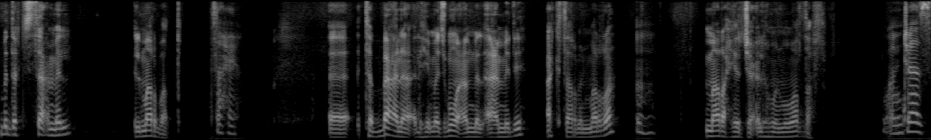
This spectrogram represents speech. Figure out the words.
بدك تستعمل المربط. صحيح. أه تبعنا اللي هي مجموعة من الأعمدة أكثر من مرة. مم. ما راح يرجع لهم الموظف. وإنجاز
